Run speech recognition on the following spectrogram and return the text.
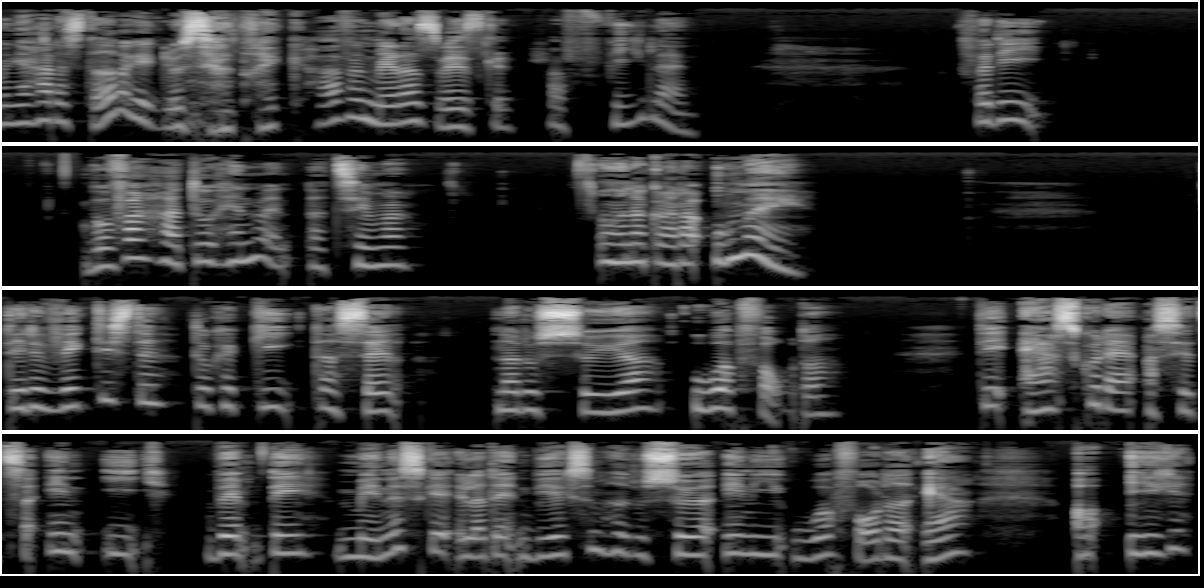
men jeg har da stadigvæk ikke lyst til at drikke kaffe middagsvæske fra filan. Fordi, hvorfor har du henvendt dig til mig, uden at gøre dig umage? Det er det vigtigste, du kan give dig selv, når du søger uopfordret. Det er sgu da at sætte sig ind i, hvem det menneske eller den virksomhed, du søger ind i uopfordret er, og ikke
